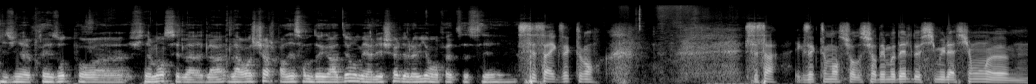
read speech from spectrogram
les unes après les autres pour. euh, finalement, c'est de la, de la- de la recherche par descente de gradient, mais à l'échelle de l'avion, en fait. C'est C'est ça, exactement. C'est ça, exactement. Sur, sur des modèles de simulation. euh,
